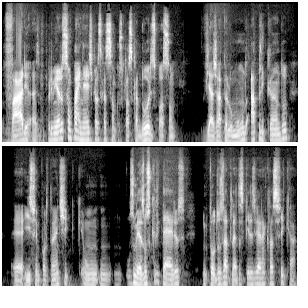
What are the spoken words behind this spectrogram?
várias. Primeiro, são painéis de classificação, que os classificadores possam viajar pelo mundo aplicando, é, isso é importante, um, um, os mesmos critérios em todos os atletas que eles vierem a classificar.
